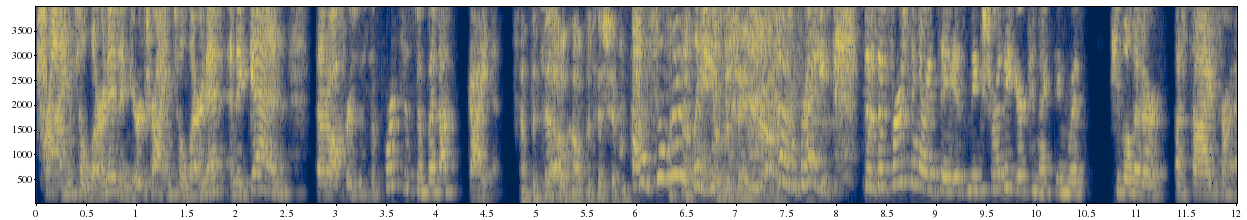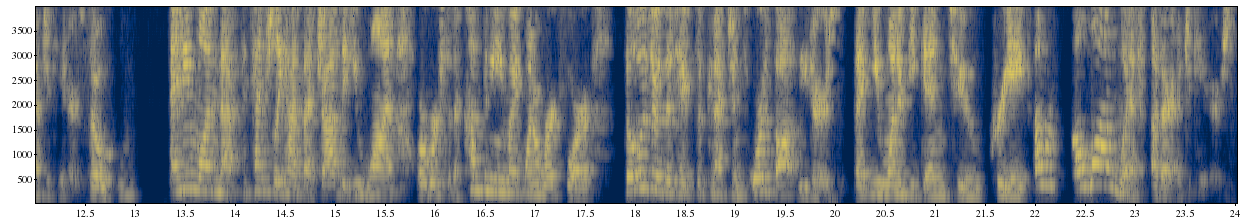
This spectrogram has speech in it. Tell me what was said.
trying to learn it and you're trying to learn it. And again, that offers a support system, but not guidance. And potential so, competition. Absolutely. For the same job. right. So the first thing I would say is make sure that you're connecting with people that are aside from educators. So anyone that potentially has that job that you want or works at a company you might want to work for, those are the types of connections or thought leaders that you want to begin to create um, along with other educators.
